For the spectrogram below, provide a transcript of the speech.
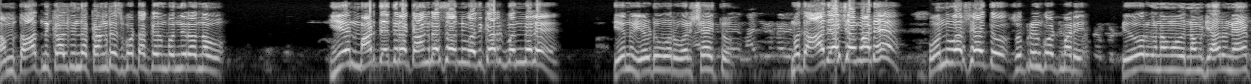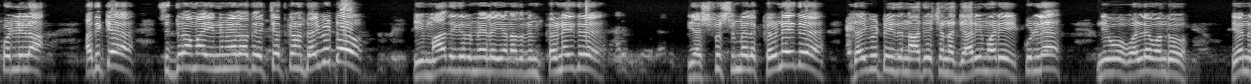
ನಮ್ಮ ತಾತನ ಕಾಲದಿಂದ ಕಾಂಗ್ರೆಸ್ ಓಟ್ ಹಾಕೊಂಡು ಬಂದಿರೋದು ನಾವು. ಏನು ಮಾಡ್ತಾ ಇದ್ದೀರಾ ಕಾಂಗ್ರೆಸ್ ಅವ್ರು ನೀವು ಅಧಿಕಾರಕ್ಕೆ ಬಂದ್ಮೇಲೆ ಏನು ಎರಡೂವರೆ ವರ್ಷ ಆಯಿತು. ಮತ್ತು ಆದೇಶ ಮಾಡಿ, ಒಂದು ವರ್ಷ ಆಯಿತು ಸುಪ್ರೀಂ ಕೋರ್ಟ್ ಮಾಡಿ. ಇದುವರೆಗೂ ನಮ್ಮ ನಮ್ಗೆ ಯಾರು ನ್ಯಾಯ ಕೊಡಲಿಲ್ಲ. ಅದಕ್ಕೆ ಸಿದ್ದರಾಮಯ್ಯ ಅದು ಎಚ್ಚೆತ್ಕೊಂಡು ದಯವಿಟ್ಟು ಈ ಮಾದಿಗರ ಮೇಲೆ ಏನಾದರೂ ನಿಮ್ ಕರುಣೆ ಇದ್ರೆ, ಈ ಮೇಲೆ ಕರುಣೆ ಇದ್ರೆ, ದಯವಿಟ್ಟು ಇದನ್ನ ಆದೇಶನ ಜಾರಿ ಮಾಡಿ, ಕೂಡಲೇ ನೀವು ಒಳ್ಳೆ ಒಂದು ಏನು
